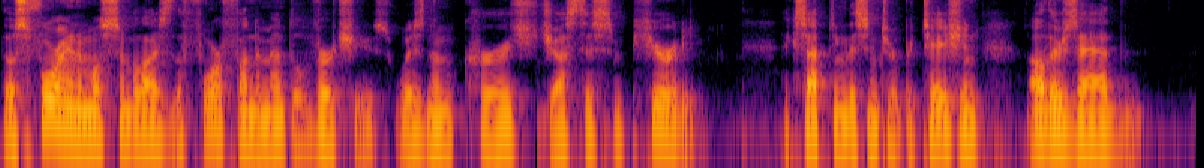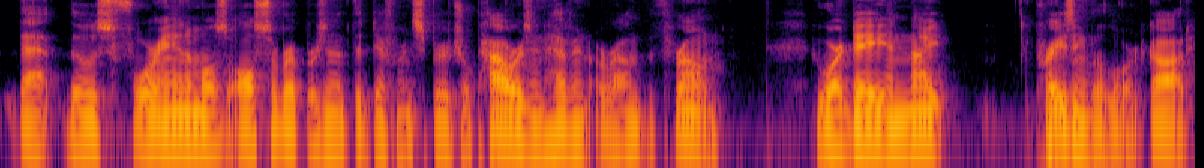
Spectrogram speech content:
those four animals symbolize the four fundamental virtues wisdom, courage, justice, and purity. Accepting this interpretation, others add that those four animals also represent the different spiritual powers in heaven around the throne, who are day and night praising the Lord God.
